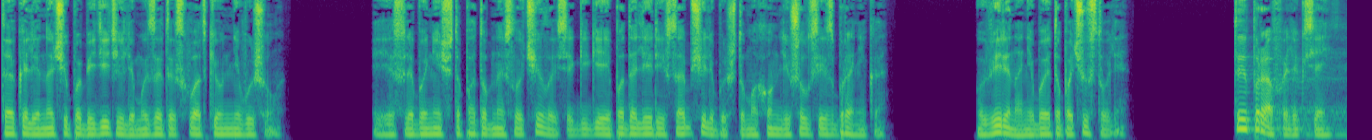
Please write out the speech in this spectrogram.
Так или иначе, победителем из этой схватки он не вышел. Если бы нечто подобное случилось, Гигея и Подалерий сообщили бы, что Махон лишился избранника. Уверен, они бы это почувствовали. «Ты прав, Алексей», —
